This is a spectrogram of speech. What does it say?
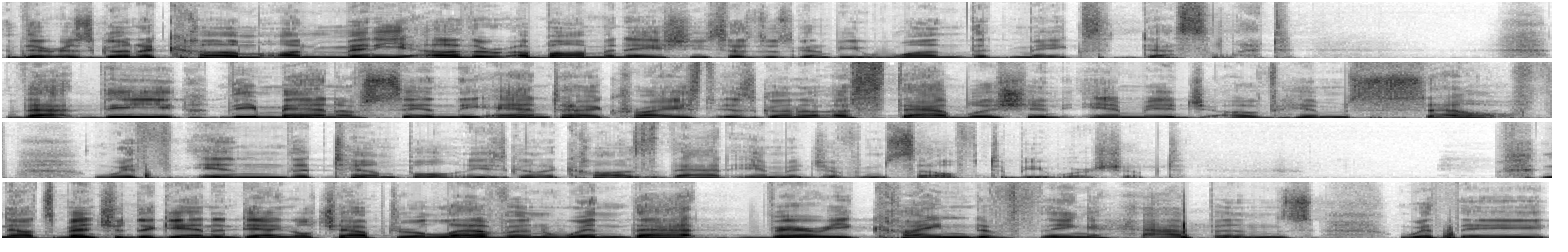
there is going to come on many other abominations. He says there's going to be one that makes desolate. That the, the man of sin, the Antichrist, is going to establish an image of himself within the temple, and he's going to cause that image of himself to be worshiped. Now, it's mentioned again in Daniel chapter 11 when that very kind of thing happens with a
